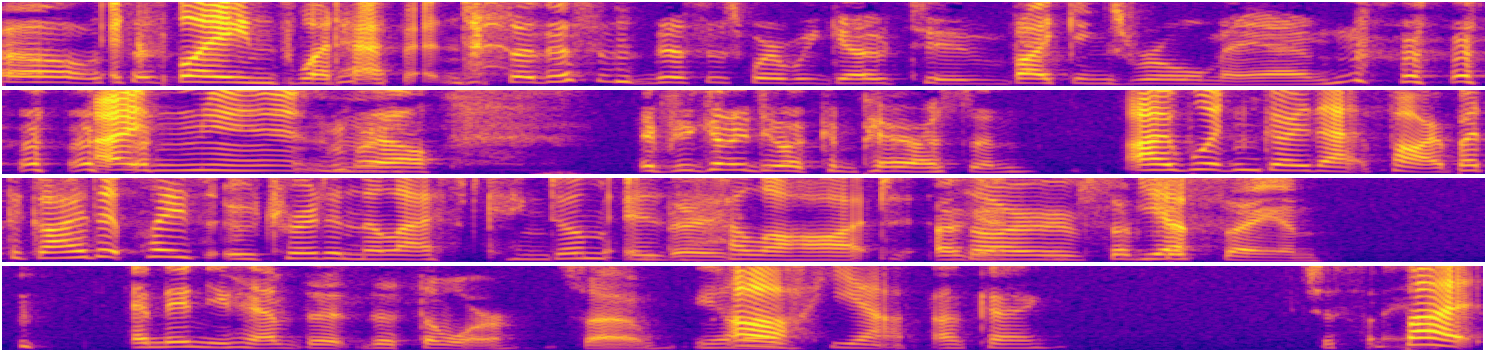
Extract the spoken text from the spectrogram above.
oh, so, explains what happened. so this is this is where we go to Vikings rule, man. I, mm, well, if you're going to do a comparison, I wouldn't go that far, but the guy that plays Uhtred in The Last Kingdom is hella hot. okay, So, so yep. just saying. And then you have the the Thor. So you know, oh yeah, okay. Just saying. But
